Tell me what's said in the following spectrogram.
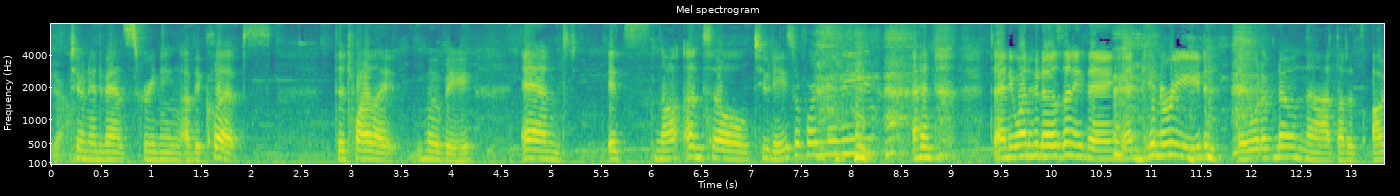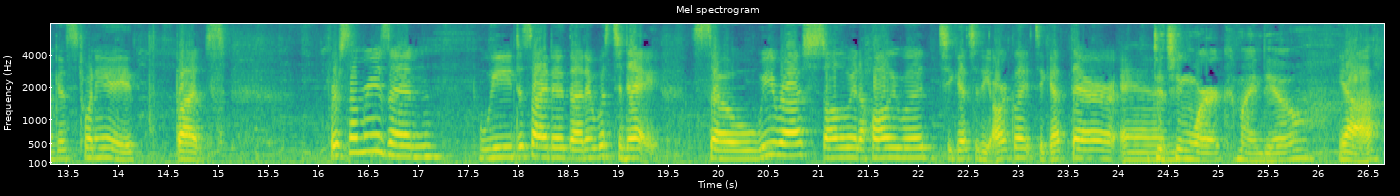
Yeah. to an advanced screening of Eclipse, the Twilight movie, and it's not until two days before the movie. and to anyone who knows anything and can read, they would have known that that it's August twenty eighth. But for some reason, we decided that it was today. So we rushed all the way to Hollywood to get to the ArcLight to get there, and Ditching work, mind you. yeah,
